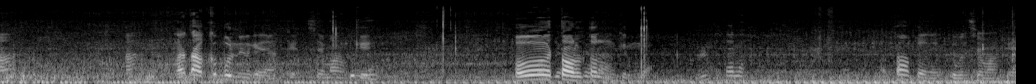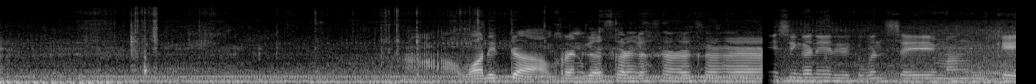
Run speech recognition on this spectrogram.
Hah? Hah? Nggak tahu kebun ini kayaknya, kayak si monkey. Oh, tol, tol mungkin enggak. Salah. Nggak tahu kayak ini kebun si monkey. Ah, Wadidaw, keren guys, keren guys, keren guys, keren. Ini singgah nih di kebun semangke.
